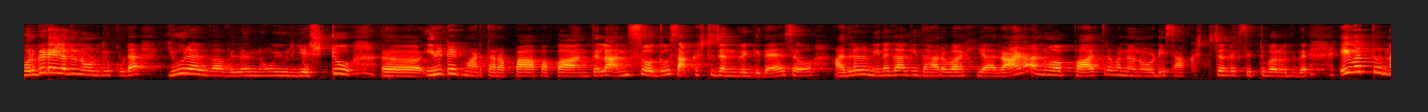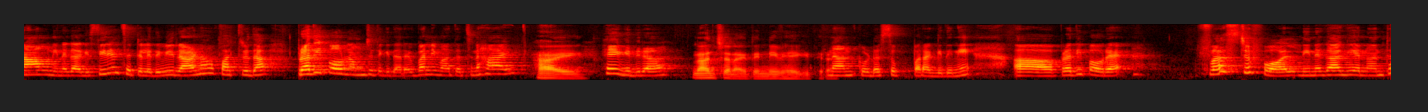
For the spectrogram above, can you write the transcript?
ಹೊರಗಡೆ ಎಲ್ಲಾದರೂ ನೋಡಿದ್ರು ಕೂಡ ಇವರೇ ಅಲ್ವಾ ವಿಲನ್ನು ಇವ್ರು ಎಷ್ಟು ಇರಿಟೇಟ್ ಮಾಡ್ತಾರಪ್ಪ, ಪಾಪ ಅಂತೆಲ್ಲ ಅನಿಸೋದು ಸಾಕಷ್ಟು ಜನರಿಗಿದೆ. ಸೊ ಅದರಲ್ಲೂ ನಿನಗಾಗಿ ಧಾರಾವಾಹಿಯ ರಾಣ ಅನ್ನುವ ಪಾತ್ರವನ್ನು ನೋಡಿ ಸಾಕಷ್ಟು ಜನರಿಗೆ ಸಿಟ್ಟು ಬರೋದಿದೆ. ಇವತ್ತು ನಾವು ನಿನಗಾಗಿ ಸೀರಿಯಲ್ ಸೆಟ್ಟಲ್ಲಿದ್ದೀವಿ ರಾಣ ಪಾತ್ರದ ಪ್ರದೀಪ್ ಅವ್ರು ನಮ್ಮ ಜೊತೆಗಿದ್ದಾರೆ. ಬನ್ನಿ ಮಾತಾಡ್ಸೋಣ. ಹಾಯ್ ಹಾಯ್ ಹೇಗಿದ್ದೀರಾ? ನಾನು ಚೆನ್ನಾಗಿದ್ದೀನಿ. ನೀವು ಹೇಗಿದ್ದೀರಾ? ನಾನು ಕೂಡ ಸೂಪರ್ ಆಗಿದ್ದೀನಿ. ಆ, ಪ್ರದೀಪ್ ಅವರೇ ಫಸ್ಟ್ ಆಫ್ ಆಲ್ ನಿನಗಾಗಿ ಅನ್ನುವಂಥ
